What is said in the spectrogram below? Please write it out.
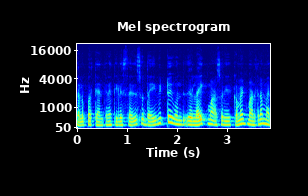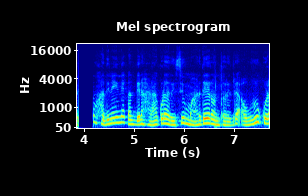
ತಲುಪುತ್ತೆ ಅಂತಲೇ ತಿಳಿಸ್ತಾ ಇದೆ. ಸೊ ದಯವಿಟ್ಟು ಒಂದು ಲೈಕ್ ಮಾ ಸಾರಿ ಕಮೆಂಟ್ ಮಾಡ್ತಾನೆ ಮರಿ ಹದಿನೈದನೇ ಕಂತಿನ ಹಣ ಕೂಡ ರಿಸೀವ್ ಮಾಡದೇ ಇರೋಂಥವ್ರು ಇದ್ದರೆ ಅವರು ಕೂಡ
